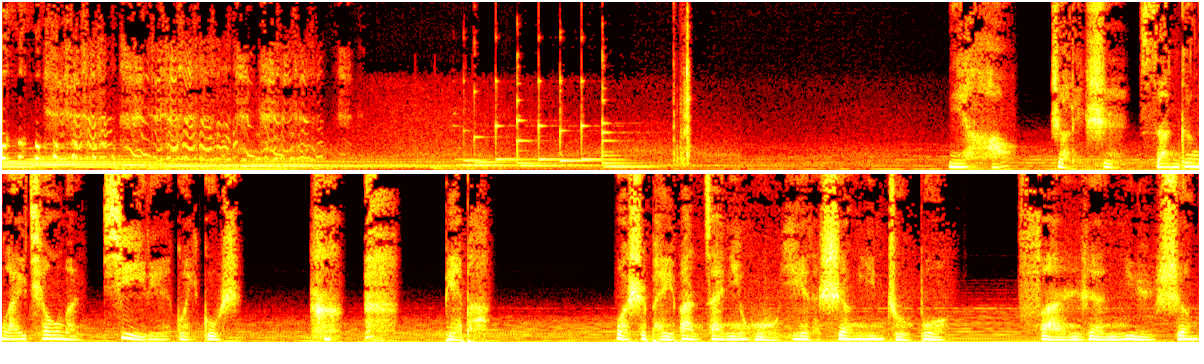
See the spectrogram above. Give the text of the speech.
你好，这里是三更来敲门系列鬼故事。别怕，我是陪伴在你午夜的声音主播，凡人雨生。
